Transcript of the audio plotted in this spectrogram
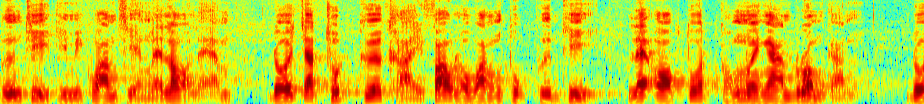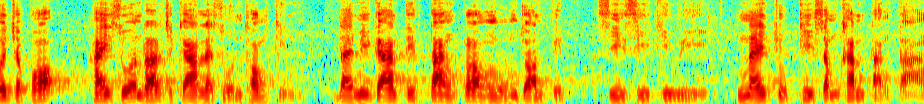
พื้นที่ที่มีความเสี่ยงและล่อแหลม โดยจัดชุดเครือข่ายเฝ้าระวังทุกพื้นที่ และออกตรวจของหน่วยงานร่วมกัน โดยเฉพาะให้ส่วนราชการและส่วนท้องถิ่น ได้มีการติดตั้งกล้องวงจรปิด CCTV ในจุดที่สำคัญต่าง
